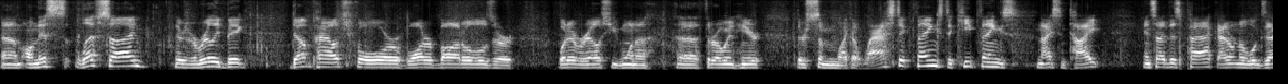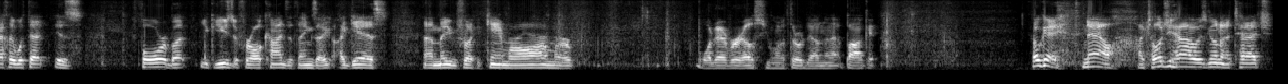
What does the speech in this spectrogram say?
Um, on this left side, there's a really big dump pouch for water bottles or whatever else you want to uh, throw in here. There's some like elastic things to keep things nice and tight inside this pack. I don't know exactly what that is for, but you could use it for all kinds of things, I, I guess. Uh, maybe for like a camera arm or whatever else you want to throw down in that pocket. Okay, now, I told you how I was going to attach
